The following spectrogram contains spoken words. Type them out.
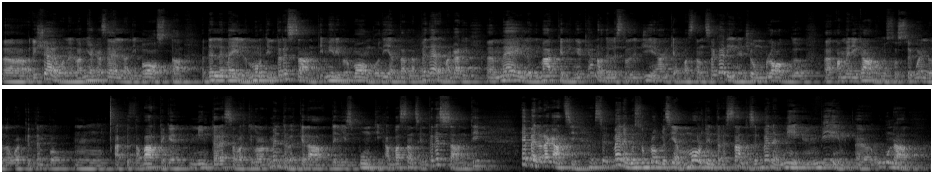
eh, ricevo nella mia casella di posta delle mail molto interessanti, mi ripropongo di andarle a vedere, magari uh, mail di marketing che hanno delle strategie anche abbastanza carine, c'è un blog uh, americano che sto seguendo da qualche tempo mh, mm, a questa parte che mi interessa particolarmente perché dà degli spunti abbastanza interessanti. Ebbene ragazzi, sebbene questo blog sia molto interessante, sebbene mi invii una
